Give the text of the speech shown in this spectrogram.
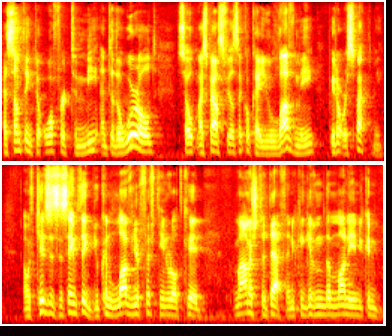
has something to offer to me and to the world, so my spouse feels like, okay, you love me, but you don't respect me. And with kids, it's the same thing. You can love your 15 year old kid mamish to death, and you can give him the money, and you can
